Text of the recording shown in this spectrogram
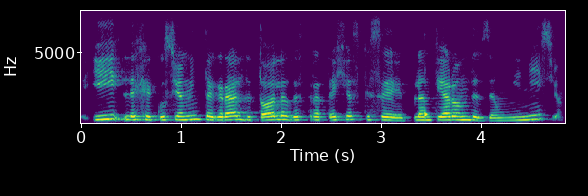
y la ejecución integral de todas las estrategias que se plantearon desde un inicio,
